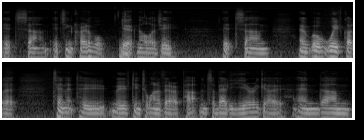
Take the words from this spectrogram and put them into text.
It's um, it's incredible Yeah. technology. It's um, and well, we've got a tenant who moved into one of our apartments about a year ago, and um,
